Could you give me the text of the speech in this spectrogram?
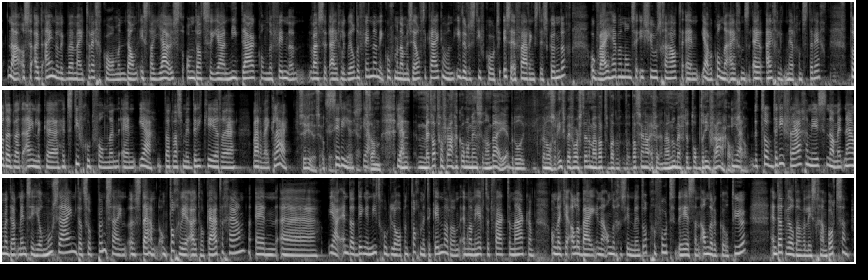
nou, als ze uiteindelijk bij mij terechtkomen, dan is dat juist omdat omdat ze ja, niet daar konden vinden waar ze het eigenlijk wilden vinden. Ik hoef me naar mezelf te kijken, want iedere stiefcoach is ervaringsdeskundig. Ook wij hebben onze issues gehad. En ja, we konden er- eigenlijk nergens terecht. Totdat we uiteindelijk eh, het stiefgoed vonden. En ja, dat was met drie keer eh, waren wij klaar. Serieus, oké. Serieus, Ja, dus dan, Ja. En met wat voor vragen komen mensen dan bij? Hè? Ik bedoel, kan ons er iets bij voorstellen, maar wat, wat, wat zijn nou even, nou noem even de top drie vragen of Ja, zo. de top drie vragen is nou, met name dat mensen heel moe zijn. Dat ze op punt zijn, eh, staan om toch weer uit elkaar te gaan. En, eh, ja, en dat dingen niet goed lopen, toch met de kinderen. En dan heeft het vaak te maken omdat je allebei in een ander gezin bent opgevoed. Er heerst een andere cultuur. En dat wil dan wel eens gaan botsen.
